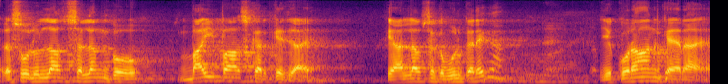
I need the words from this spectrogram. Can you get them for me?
رسول اللہ صلی اللہ علیہ وسلم کو بائی پاس کر کے جائے۔ کیا اللہ اسے قبول کرے گا؟ یہ قرآن کہہ رہا ہے۔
